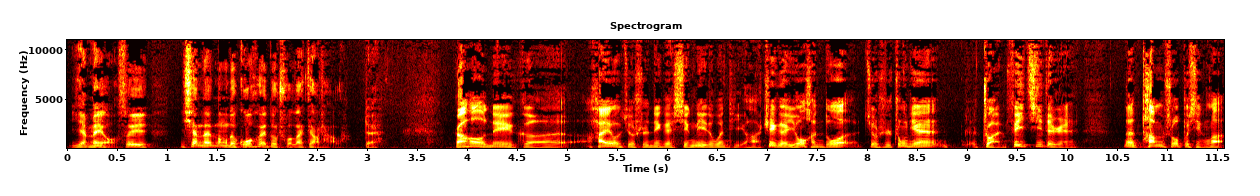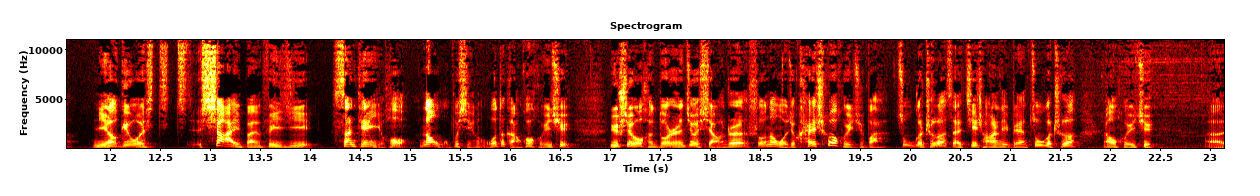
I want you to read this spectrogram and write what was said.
也没有，所以你现在弄得国会都出来调查了。对，然后那个还有就是那个行李的问题哈，这个有很多就是中间转飞机的人，那他们说不行了，你要给我下一班飞机三天以后，那我不行，我得赶快回去。于是有很多人就想着说，那我就开车回去吧，租个车在机场里边租个车，然后回去。呃，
